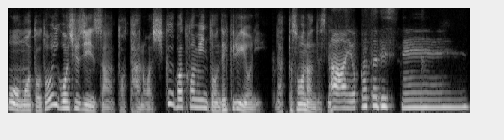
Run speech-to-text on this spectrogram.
もう元通りご主人さんと楽しくバドミントンできるようになったそうなんですね。ああ、よかったですね。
